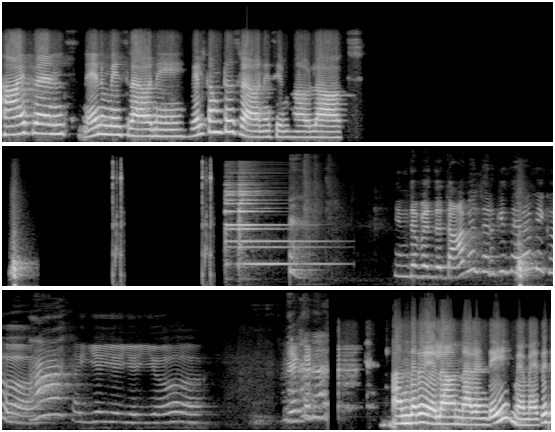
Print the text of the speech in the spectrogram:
హాయ్ ఫ్రెండ్స్ నేను మీ Shravani. Welcome to Shravani Simha vlogs ఇంత పెద్ద తాబేలు దొరికిందారా మీకు? అయ్యయ్యో ఎక్కడ? అందరూ ఎలా ఉన్నారండి? మేమైతే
